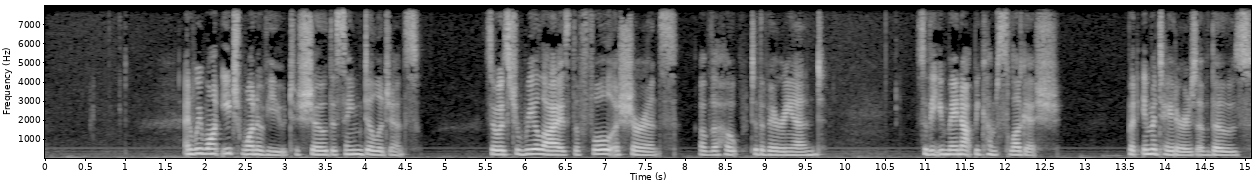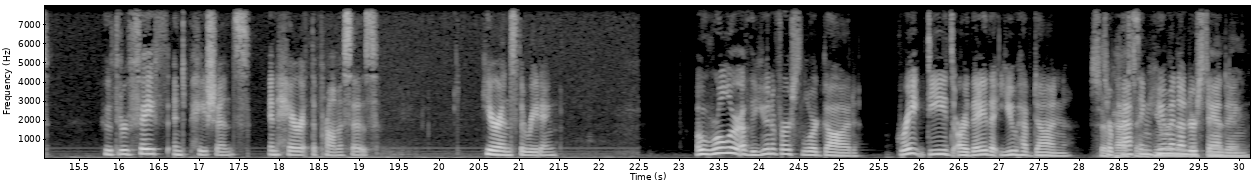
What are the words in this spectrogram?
And we want each one of you to show the same diligence so as to realize the full assurance of the hope to the very end so that you may not become sluggish, but imitators of those who through faith and patience inherit the promises. Here ends the reading. O ruler of the universe, Lord God, great deeds are they that you have done, surpassing, human understanding.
